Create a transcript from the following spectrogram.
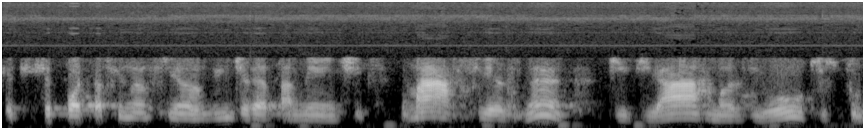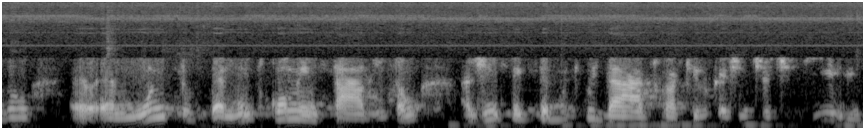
que você pode estar financiando indiretamente máfias né, de, de armas e outros, tudo é, é, muito, é muito comentado. Então, a gente tem que ter muito cuidado com aquilo que a gente adquire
